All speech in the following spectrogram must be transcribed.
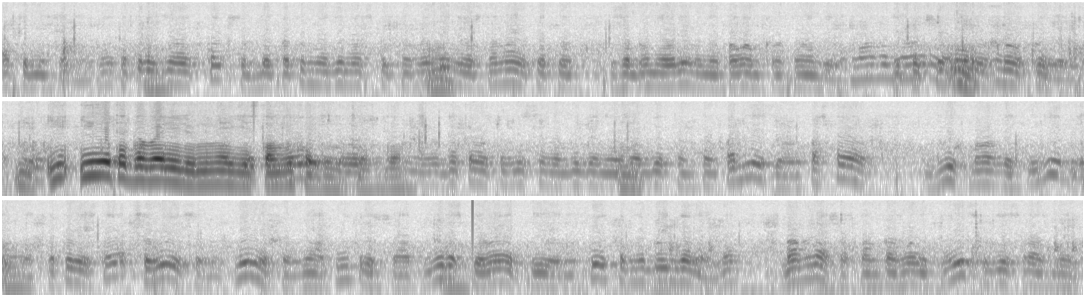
автомеханик, да, который сделает так, чтобы потом ни один МВД не установит эту заброневременную поломку автомобиля. И по всему он ушел. Нет, И, и это говорили, у меня есть там выходы тоже, да. Для того, чтобы вести наблюдение за объектом там, подъезде, он поставил двух молодых людей, блядь, которые стоят, целуются, ну не шумят, не кричат, не распивают пиво, никто их там не будет гонять, да? Бомжа сейчас там позвонит милиция здесь раз, блядь,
